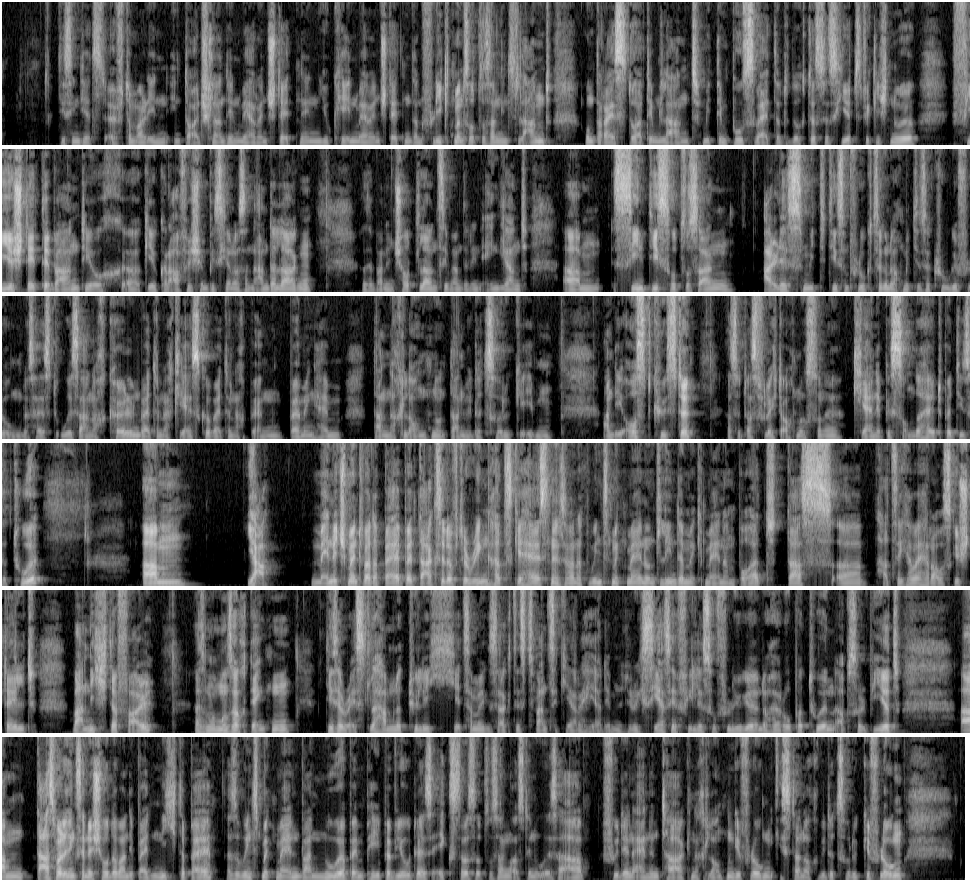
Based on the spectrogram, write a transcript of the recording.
die sind jetzt öfter mal in, in Deutschland in mehreren Städten, in UK in mehreren Städten, dann fliegt man sozusagen ins Land und reist dort im Land mit dem Bus weiter. Dadurch, dass es hier jetzt wirklich nur vier Städte waren, die auch uh, geografisch ein bisschen auseinander lagen, also waren in Schottland, sie waren dann in England, um, ähm, sind die sozusagen alles mit diesem Flugzeug und auch mit dieser Crew geflogen. Das heißt, USA nach Köln, weiter nach Glasgow, weiter nach Birmingham, dann nach London und dann wieder zurück eben an die Ostküste. Also das vielleicht auch noch so eine kleine Besonderheit bei dieser Tour. Ähm, ja, Management war dabei. Bei Dark Side of the Ring hat es geheißen, es waren noch Vince McMahon und Linda McMahon an Bord. Das äh, hat sich aber herausgestellt, war nicht der Fall. Also man muss auch denken, diese Wrestler haben natürlich, jetzt haben wir gesagt, das ist 20 Jahre her, die haben natürlich sehr, sehr viele so Flüge und auch Europatouren absolviert. Ähm, das war allerdings eine Show, da waren die beiden nicht dabei. Also Vince McMahon war nur beim Pay-Per-View, der ist extra sozusagen aus den USA für den einen Tag nach London geflogen, ist dann auch wieder zurückgeflogen.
